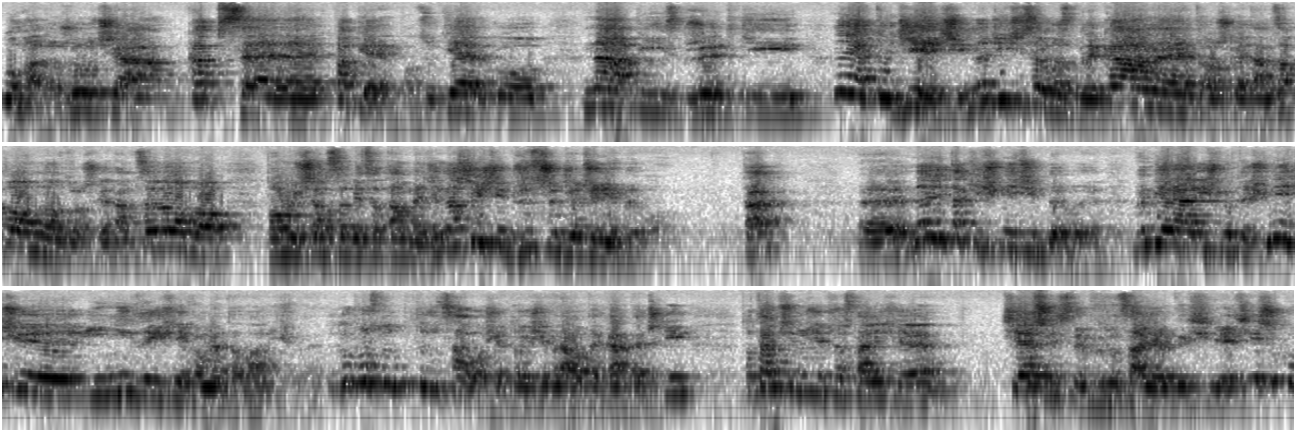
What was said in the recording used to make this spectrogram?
guma do rzucia, kapselek, papierek po cukierku, napis brzydki. No jak to dzieci. No dzieci są rozbrykane, troszkę tam zapomną, troszkę tam celowo, pomyślą sobie co tam będzie. Na szczęście brzydszych rzeczy nie było. Tak? E, No i takie śmieci były. Wybieraliśmy te śmieci e, i nigdy ich nie komentowaliśmy. Tylko po prostu wyrzucało się to i się brało te karteczki, to tam ci ludzie przestali się cieszyć tym wyrzucaniem tych śmieci i szybko,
